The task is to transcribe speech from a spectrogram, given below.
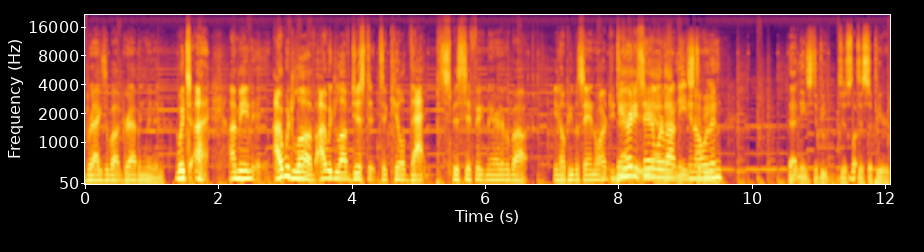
brags about grabbing women, which I, I mean, I would love, I would love just to, to kill that specific narrative about, you know, people saying, "Well, did you That- already say yeah, what about needs you to know be- women?" that needs to be just But- disappeared.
